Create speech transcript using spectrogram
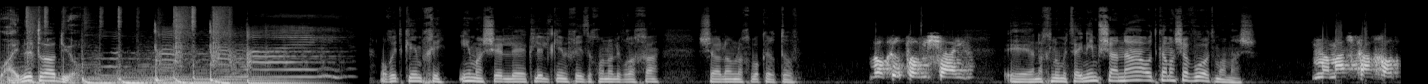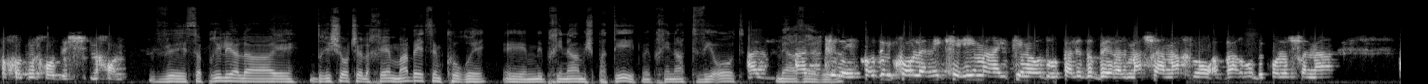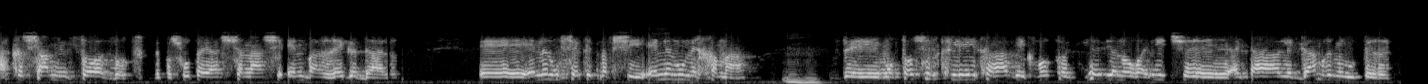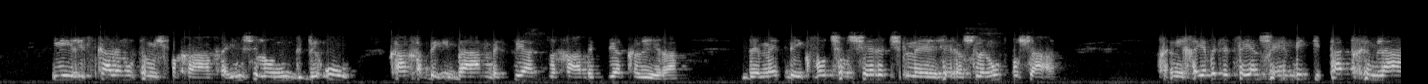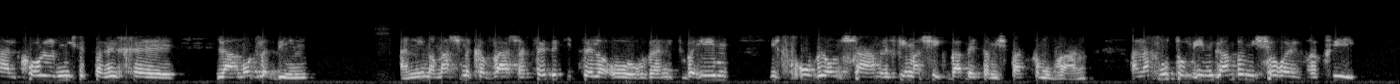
ויינט רדיו. אורית קמחי, אימא של אה, כליל קמחי, זיכרונו לברכה, שלום לך, בוקר טוב. בוקר טוב ישי. אה, אנחנו מציינים שנה עוד כמה שבועות ממש. ממש ככה עוד פחות מחודש, נכון. וספרי לי על הדרישות שלכם, מה בעצם קורה אה, מבחינה משפטית, מבחינת תביעות אז, מאז אז האירוע? תראה, קודם כל אני כאימא הייתי מאוד רוצה לדבר על מה שאנחנו עברנו בכל השנה הקשה מנשוא הזאת. זה פשוט היה שנה שאין בה רגע דל. אה, אין לנו שקט נפשי, אין לנו נחמה. ומותו של כליל קרה בעקבות טרגדיה נוראית שהייתה לגמרי מיותרת. היא ריסקה לנו את המשפחה, החיים שלו נגדעו ככה באיבם, בשיא ההצלחה, בשיא הקריירה. באמת בעקבות שרשרת של אה, רשלנות פושעת. אני חייבת לציין שאין בי טיפת חמלה על כל מי שצריך אה, לעמוד לדין. אני ממש מקווה שהצדק יצא לאור והנתבעים יישאו בעונשם לפי מה שיקבע בית המשפט כמובן. אנחנו תובעים גם במישור האזרחי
